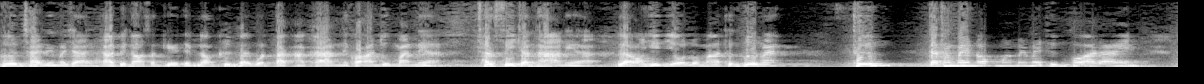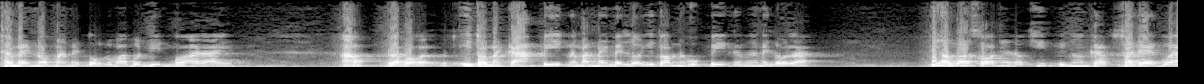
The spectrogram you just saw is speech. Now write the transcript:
พื้นใช่หรือไม่ใช่อาพี่น้องสังเกตแต่พี่น้องขึ้นไปบนตักอาคารในของอันยุมันเนี่ย ชั้นสี่ชั้นห้าเนี่ย แล้วเอาหินโยนลงมาถึงพื้นไหมถึงแต่ทำไมนกมันไม่ไม่ถึงเพราะอะไรทำไมนกมันไม่ตกลงมาบนดินเพราะอะไรอ้าวเราบอกอีตอนมันกลางปีกนะมันไม่ไม่หล่นอีตอนมันหุบปีกทำไมไม่หล่นล่ะนี่อัลลอฮ์สอนให้เราคิดพี่น้องครับ แสดงว่า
